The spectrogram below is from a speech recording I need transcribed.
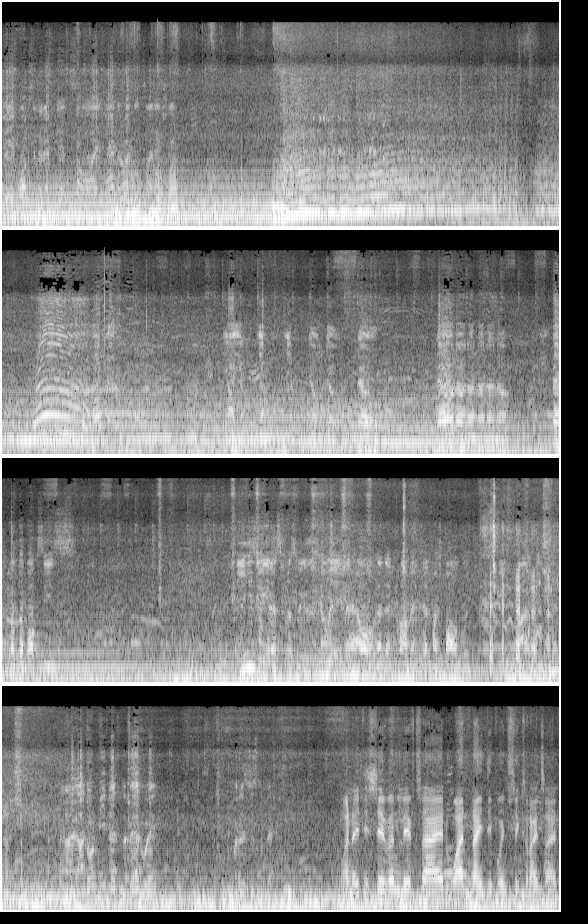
Jay walks in the left hand side and the right hand side actually. Woo! Hold that. Yeah, yeah, yeah, yeah. No, no, no. No, no, no, no, no, no. Battle of the boxies. He's doing it as first because there's no way in the hell that that car makes that much power with speed five. And I, I don't mean that in a bad way, but it's just. 187 left side, 190.6 right side.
